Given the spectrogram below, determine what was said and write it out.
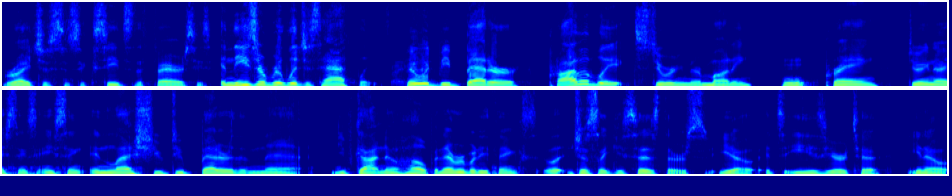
righteousness exceeds the Pharisees, and these are religious athletes right. who would be better probably stewarding their money, mm-hmm. praying, doing nice things. And he's saying, unless you do better than that, you've got no hope. And everybody thinks, uh, just like he says, there's, you know, it's easier to, you know,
